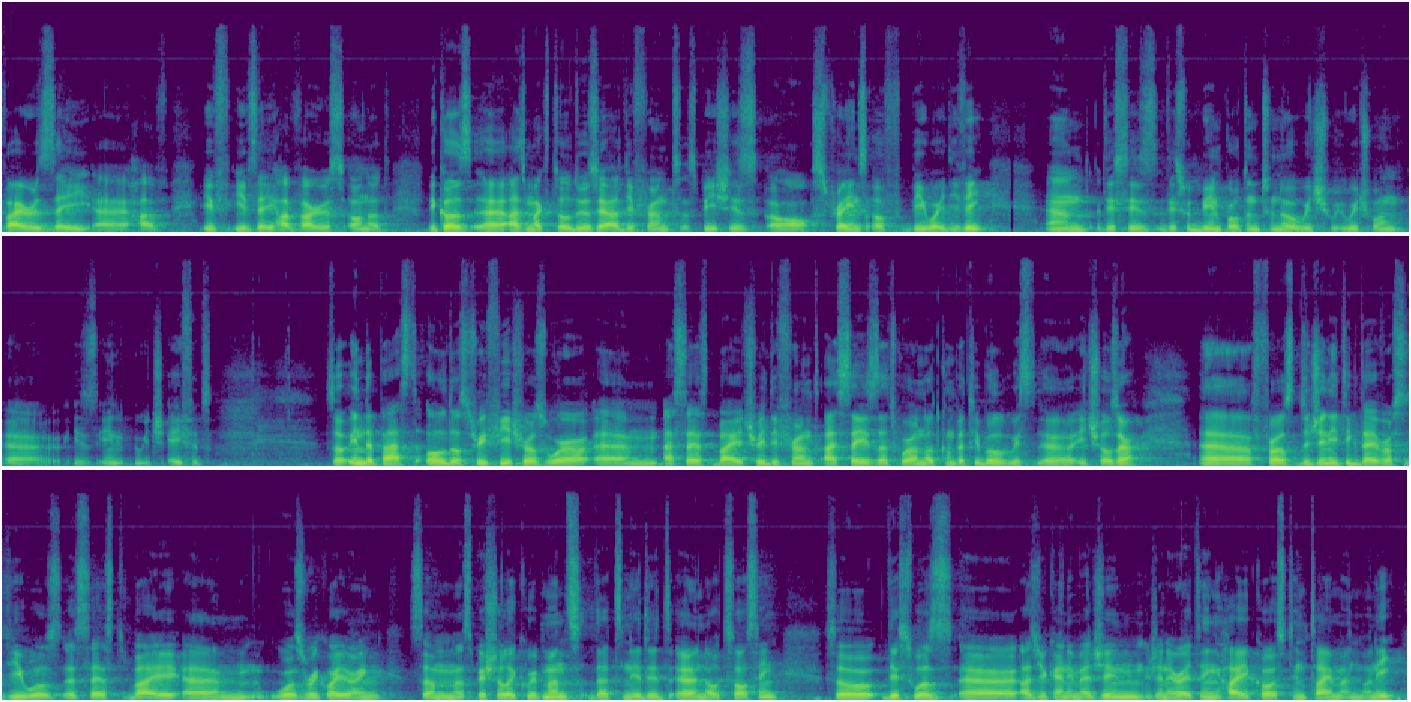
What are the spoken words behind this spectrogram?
virus they have if, if they have virus or not. Because uh, as Max told you, there are different species or strains of BYDV, and this, is, this would be important to know which, which one uh, is in which aphids. So in the past, all those three features were um, assessed by three different assays that were not compatible with uh, each other. Uh, first, the genetic diversity was assessed by, um, was requiring some special equipment that needed an outsourcing. So this was, uh, as you can imagine, generating high cost in time and money.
